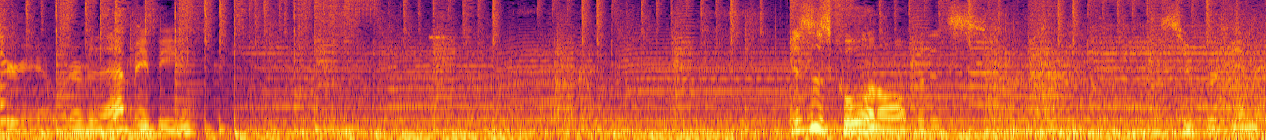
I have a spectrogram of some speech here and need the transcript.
Whatever that may be. This is cool and all, but it's super gimmick.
